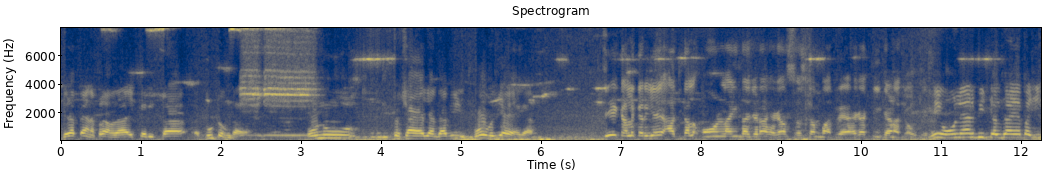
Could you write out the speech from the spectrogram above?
ਜਿਹੜਾ ਭੈਣ ਭਰਾਵਾਂ ਦਾ ਇੱਕ ਰਿਸ਼ਤਾ ਟੁੱਟ ਹੁੰਦਾ ਹੈ ਉਹਨੂੰ ਦਰਸਾਇਆ ਜਾਂਦਾ ਵੀ ਬਹੁਤ ਵਧੀਆ ਹੈਗਾ। ਜੇ ਗੱਲ ਕਰੀਏ ਅੱਜ ਕੱਲ ਆਨਲਾਈਨ ਦਾ ਜਿਹੜਾ ਹੈਗਾ ਸਿਸਟਮ ਬਣ ਰਿਹਾ ਹੈਗਾ ਕੀ ਕਹਿਣਾ ਚਾਹੋਗੇ? ਨਹੀਂ ਆਨਲਾਈਨ ਵੀ ਚੱਲਦਾ ਹੈ ਭਾਜੀ।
